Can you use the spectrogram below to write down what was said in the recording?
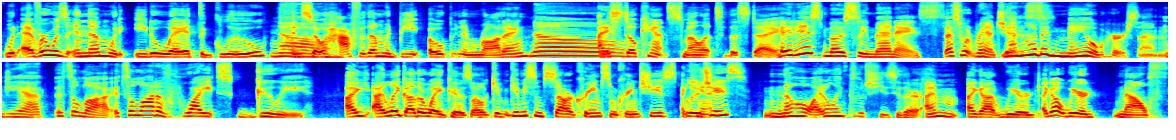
whatever was in them would eat away at the glue. And so half of them would be open and rotting. No. I still can't smell it to this day. It is mostly mayonnaise. That's what ranch yeah, is. I'm not a big mayo person. Yeah, it's a lot. It's a lot of white gooey. I, I like other white goods. I'll give give me some sour cream, some cream cheese. I Blue cheese? No, I don't like blue cheese either. I'm I got weird. I got weird mouth.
